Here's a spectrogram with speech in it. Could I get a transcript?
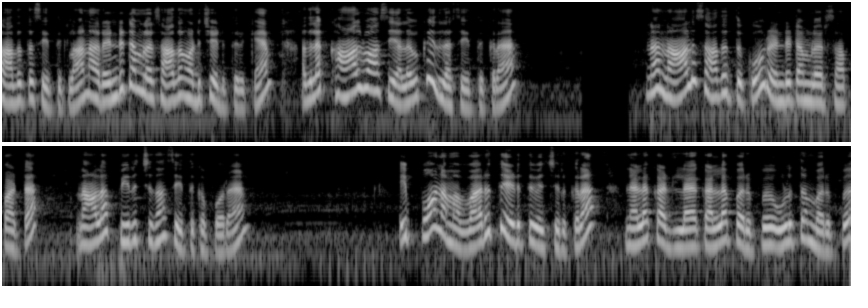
சாதத்தை சேர்த்துக்கலாம். நான் ரெண்டு டம்ளர் சாதம் வடித்து எடுத்திருக்கேன். அதில் கால்வாசி அளவுக்கு இதில் சேர்த்துக்கிறேன். நான் நாலு சாதத்துக்கும் ரெண்டு டம்ளர் சாப்பாட்டை நாலாக பிரித்து தான் சேர்த்துக்க போகிறேன் இப்போது நம்ம வறுத்து எடுத்து வச்சுருக்கிற நிலக்கடலை கடலப்பருப்பு உளுத்தம்பருப்பு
